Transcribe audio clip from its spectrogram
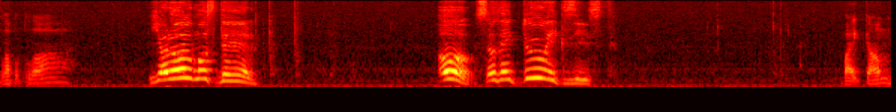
blah blah blah. You're almost there! Oh, so they do exist! By gum.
